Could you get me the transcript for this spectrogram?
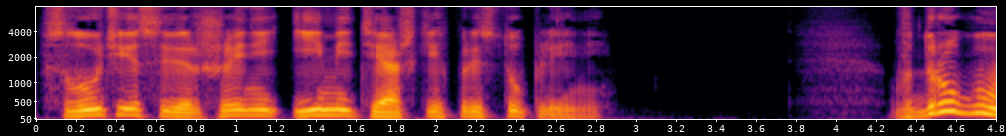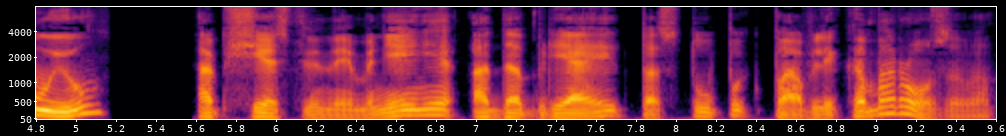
в случае совершения ими тяжких преступлений. В другую Общественное мнение одобряет поступок Павлика Морозова,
